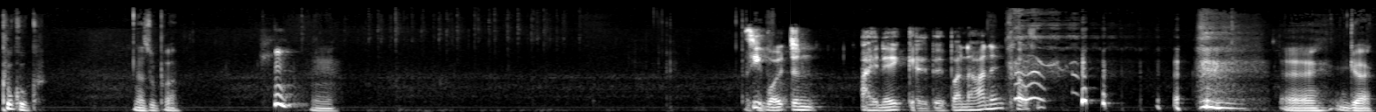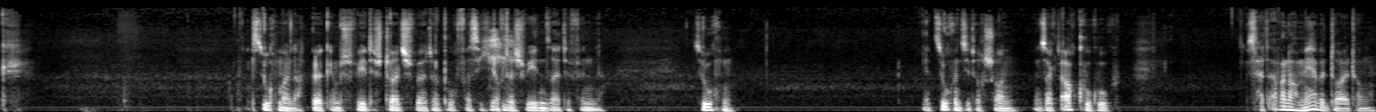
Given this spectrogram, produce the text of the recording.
Kuckuck. Na super. Hm. Sie wollten eine gelbe Banane kaufen? Äh, Göck. Ich suche mal nach Göck im Schwedisch-Deutsch-Wörterbuch, was ich hier auf der Schwedenseite finde. Suchen. Jetzt suchen Sie doch schon. Er sagt auch Kuckuck. Es hat aber noch mehr Bedeutung.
